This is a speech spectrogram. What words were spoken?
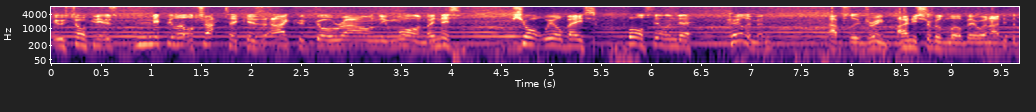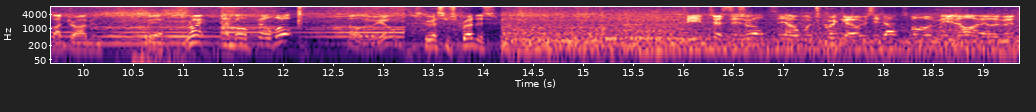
he was talking, it was nippy little track because I could go around in one. In this short wheelbase, four cylinder Hurlimann, absolute dream. I only struggled a little bit when I did the bad driving. But yeah, right, them both filled up. Oh, there we go. Let's go get some spreaders. Be interesting as well to see how much quicker, obviously Dad's following me in our Hurlimann,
